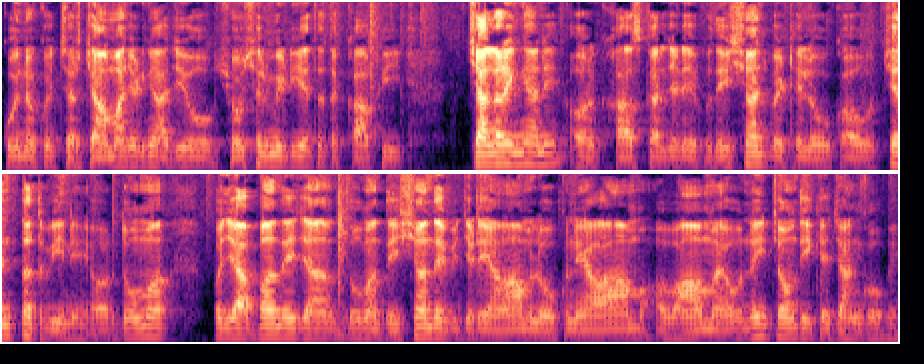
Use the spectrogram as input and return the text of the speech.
ਕੋਈ ਨਾ ਕੋਈ ਚਰਚਾਵਾਂ ਜਿਹੜੀਆਂ ਅਜੇ ਉਹ ਸੋਸ਼ਲ ਮੀਡੀਆ ਤੇ ਤਾਂ ਕਾਫੀ ਚੱਲ ਰਹੀਆਂ ਨੇ ਔਰ ਖਾਸ ਕਰ ਜਿਹੜੇ ਵਿਦੇਸ਼ਾਂ 'ਚ ਬੈਠੇ ਲੋਕ ਆ, ਉਹ ਚਿੰਤਤ ਵੀ ਨੇ ਔਰ ਦੋਵਾਂ ਪੰਜਾਬਾਂ ਦੇ ਜਾਂ ਦੋਵਾਂ ਦੇਸ਼ਾਂ ਦੇ ਵੀ ਜਿਹੜੇ ਆਮ ਲੋਕ ਨੇ, ਆਮ ਆਵਾਮ ਹੈ, ਉਹ ਨਹੀਂ ਚਾਹੁੰਦੀ ਕਿ ਜੰਗ ਹੋਵੇ।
